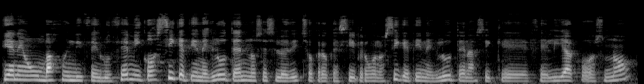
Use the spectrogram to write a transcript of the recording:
Tiene un bajo índice glucémico, sí que tiene gluten, no sé si lo he dicho, creo que sí, pero bueno, sí que tiene gluten, así que celíacos no.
